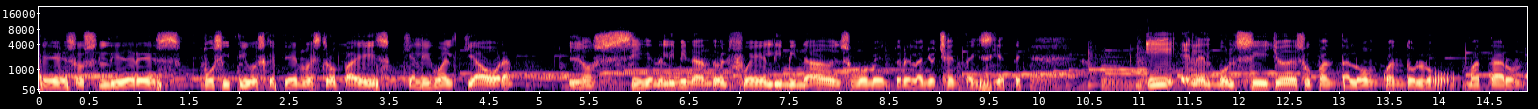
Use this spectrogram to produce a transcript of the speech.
de esos líderes positivos que tiene nuestro país, que al igual que ahora, los siguen eliminando. Él fue eliminado en su momento en el año 87 y en el bolsillo de su pantalón cuando lo mataron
